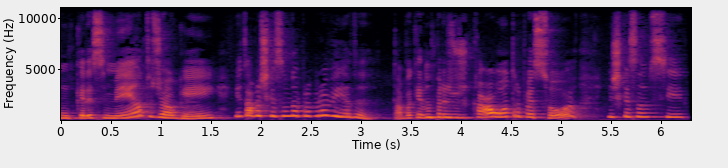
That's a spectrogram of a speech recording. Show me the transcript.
com o crescimento de alguém e estava esquecendo da própria vida. Estava querendo prejudicar outra pessoa e esquecendo de si.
